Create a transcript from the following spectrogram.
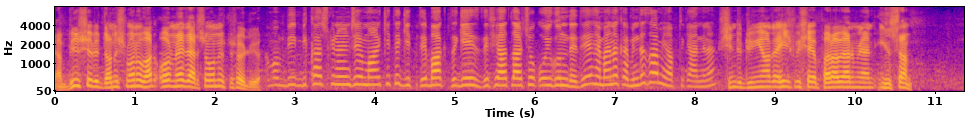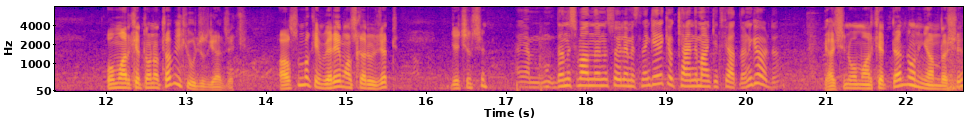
Yani bir sürü danışmanı var. O ne derse onu söylüyor. Ama bir, birkaç gün önce markete gitti, baktı, gezdi, fiyatlar çok uygun dedi. Hemen akabinde zam yaptı kendine. Şimdi dünyada hiçbir şeye para vermeyen insan o market ona tabii ki ucuz gelecek. Alsın bakayım vereyim asgari ücret. Geçinsin. Yani danışmanlarının söylemesine gerek yok. Kendi market fiyatlarını gördü. Ya şimdi o marketler de onun yandaşı.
